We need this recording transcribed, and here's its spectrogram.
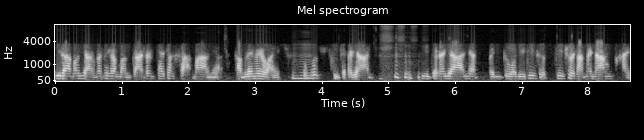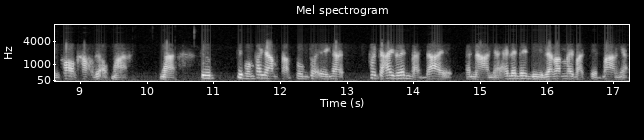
กีฬาบางอย่างต้องใช้กำลังกายต้องใช้ทักษะมากเนี่ยทำเล่นไม่ไหวอือผฮึมก็ขี่จักรยานขี่จักรยานเนี่ย เป็นตัวดีที่สุดที่ช่วยทำให้น้ำไขข้อเข่าได้ออกมานะคือที่ผมพยายามปรับปรุงตัวเองเนี่ยเพื่อจะให้เล่นแบบได้นานๆเนี่ยให้เล่นได้ดีแล้วก็ไม่บาดเจ็บมากเนี่ย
